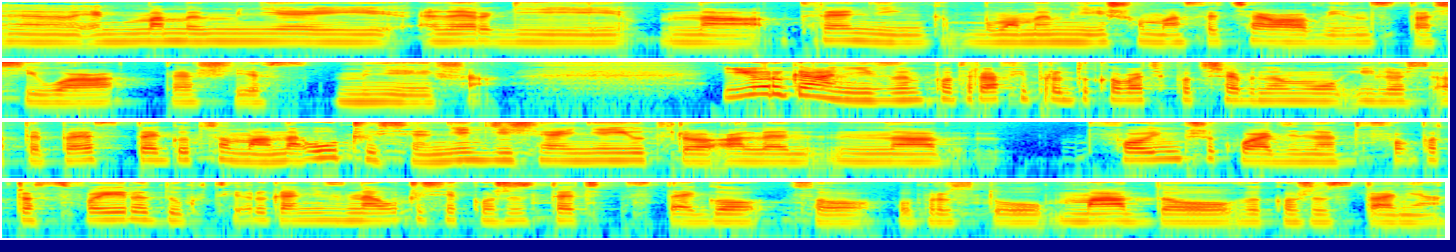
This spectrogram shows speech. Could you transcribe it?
e, jakby mamy mniej energii na trening, bo mamy mniejszą masę ciała, więc ta siła też jest mniejsza. I organizm potrafi produkować potrzebną mu ilość ATP z tego, co ma. Nauczy się nie dzisiaj, nie jutro, ale na Twoim przykładzie, na podczas Twojej redukcji, organizm nauczy się korzystać z tego, co po prostu ma do wykorzystania.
